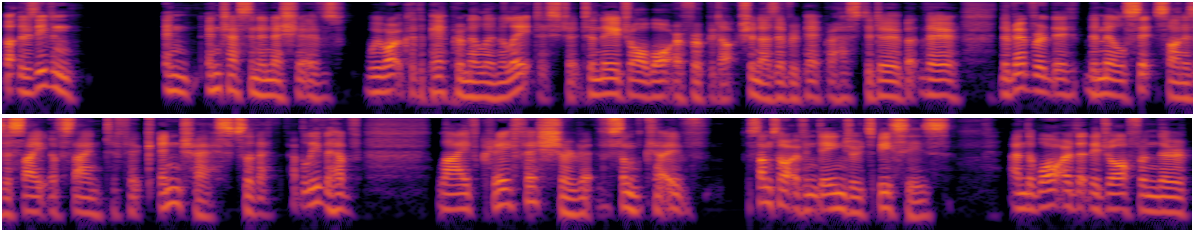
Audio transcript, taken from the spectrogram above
But there's even in, interesting initiatives. We work with the paper mill in the Lake District, and they draw water for production, as every paper has to do. But the the river the, the mill sits on is a site of scientific interest. So I believe they have live crayfish or some kind of some sort of endangered species, and the water that they draw from their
